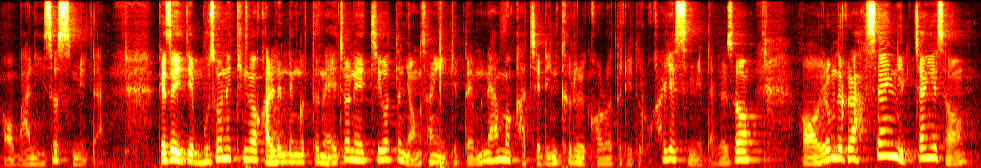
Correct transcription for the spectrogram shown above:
어, 많이 있었습니다. 그래서 이제 무선 해킹과 관련된 것들은 예전에 찍었던 영상이 있기 때문에 한번 같이 링크를 걸어 드리도록 하겠습니다. 그래서, 어, 여러분들 그 학생 입장에서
